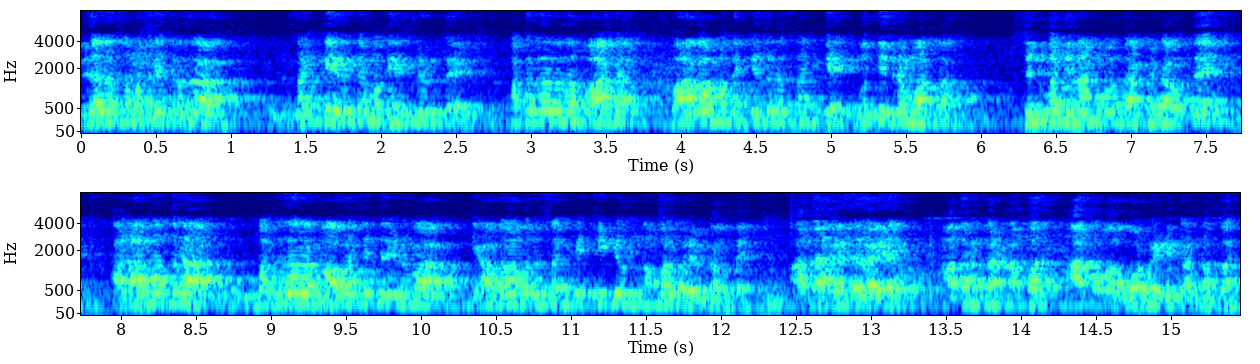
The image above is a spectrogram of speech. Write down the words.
ವಿಧಾನಸಭಾ ಕ್ಷೇತ್ರದ ಸಂಖ್ಯೆ ಇರುತ್ತೆ ಮತ್ತೆ ಹೆಸರು ಇರುತ್ತೆ. ಮತದಾರರ ಭಾಗ ಭಾಗ ಮತ್ತೆ ಕೇಂದ್ರದ ಸಂಖ್ಯೆ ಗೊತ್ತಿದ್ರೆ ಮಾತ್ರ ಜನ್ಮ ದಿನಾಂಕವನ್ನು ಹಾಕಬೇಕಾಗುತ್ತೆ ಅದಾದ ನಂತರ ಮತದಾರ ಭಾವಚಿತ್ರ ಇರುವ ಯಾವ್ದಾದ್ರು ಸಂಖ್ಯೆ ಚೀಟಿ ಒಂದು ನಂಬರ್ ಬರಬೇಕಾಗುತ್ತೆ. ಆಧಾರ್ ಆಧಾರ್ ಕಾರ್ಡ್ ನಂಬರ್ ಅಥವಾ ವೋಟರ್ ಐಡಿ ಕಾರ್ಡ್ ನಂಬರ್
